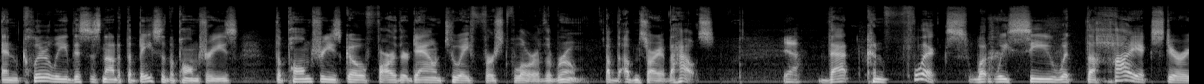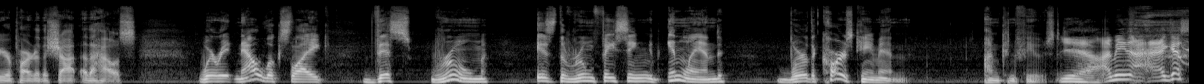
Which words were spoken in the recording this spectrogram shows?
And clearly, this is not at the base of the palm trees. The palm trees go farther down to a first floor of the room. Of the, I'm sorry, of the house. Yeah, That conflicts what we see with the high exterior part of the shot of the house, where it now looks like this room is the room facing inland where the cars came in. I'm confused. yeah. I mean, I, guess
